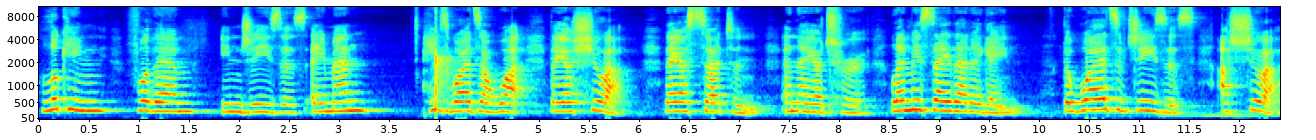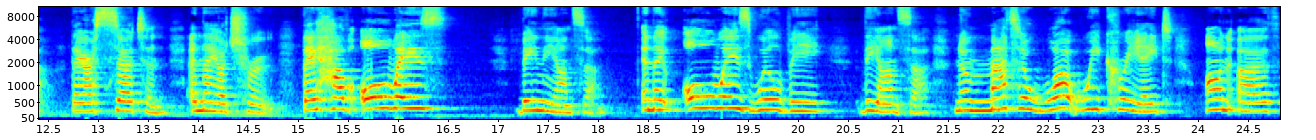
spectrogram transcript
looking for them in Jesus. Amen. His words are what? They are sure, they are certain, and they are true. Let me say that again. The words of Jesus are sure, they are certain, and they are true. They have always been the answer, and they always will be the answer. No matter what we create on earth,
